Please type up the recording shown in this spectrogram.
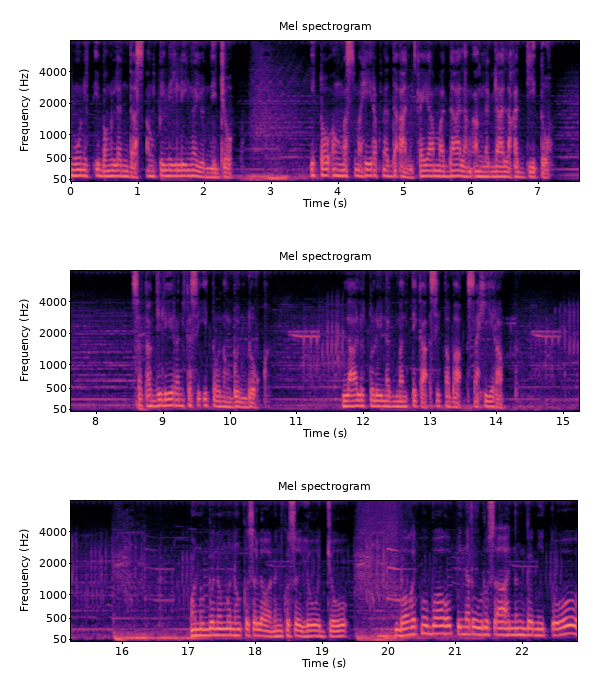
ngunit ibang landas ang pinili ngayon ni Joe. Ito ang mas mahirap na daan kaya madalang ang naglalakad dito. Sa tagiliran kasi ito ng bundok. Lalo tuloy nagmantika si Taba sa hirap. Ano ba naman ang kasalanan ko sa iyo, Joe? Bakit mo ba ako pinarurusahan ng ganito?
